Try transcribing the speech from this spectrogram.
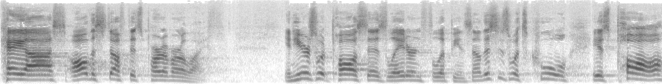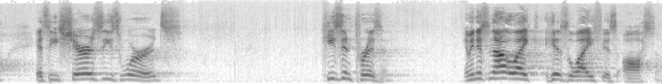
chaos, all the stuff that's part of our life. And here's what Paul says later in Philippians. Now, this is what's cool is Paul, as he shares these words, he's in prison. I mean, it's not like his life is awesome.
